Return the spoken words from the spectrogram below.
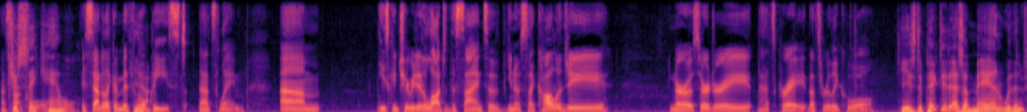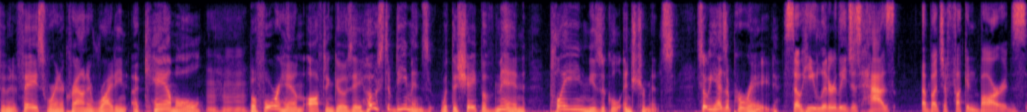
That's Just not say cool. camel. It sounded like a mythical Yeah. beast. That's lame. Um, he's contributed a lot to the science of you know psychology, neurosurgery. That's great. That's really cool. He is depicted as a man with an effeminate face, wearing a crown and riding a camel. Mm-hmm. Before him often goes a host of demons with the shape of men playing musical instruments. So he has a parade. So he literally just has a bunch of fucking bards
